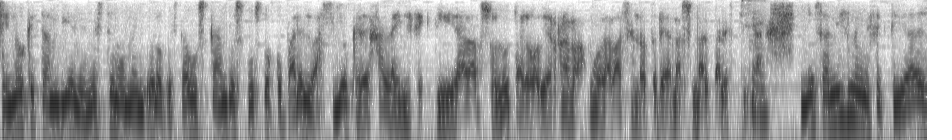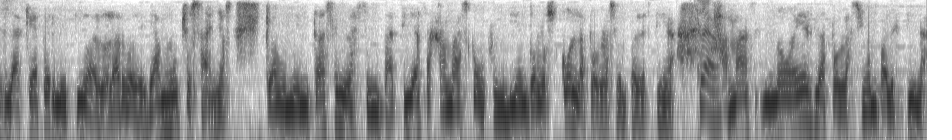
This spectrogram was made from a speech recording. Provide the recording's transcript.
sino que también en este momento lo que está buscando es justo ocupar el vacío que deja la inefectividad absoluta del gobierno de Mahmoud Abbas en la Autoridad Nacional Palestina. Y esa misma inefectividad es la que ha permitido a lo largo de ya muchos años que aumentasen las simpatías a Hamas confundiéndolos con la población palestina. Hamas no es la población palestina,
